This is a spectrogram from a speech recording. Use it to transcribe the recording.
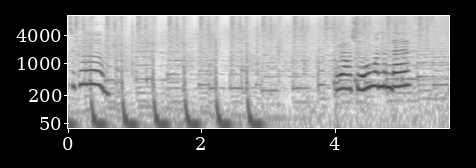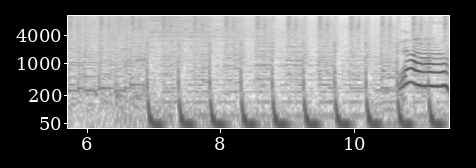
지금. 우리 아가씨 너무 많는데? 으아.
